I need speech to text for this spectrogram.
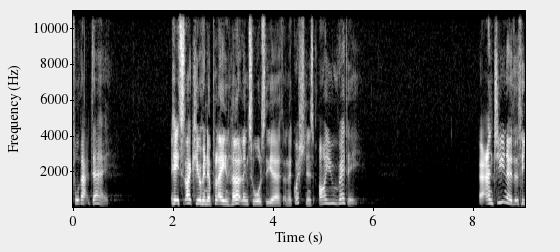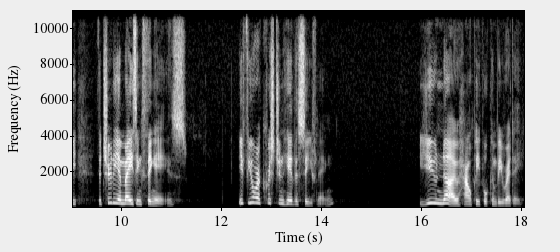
for that day. It's like you're in a plane hurtling towards the earth, and the question is, are you ready? And do you know that the, the truly amazing thing is, if you're a Christian here this evening, you know how people can be ready.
